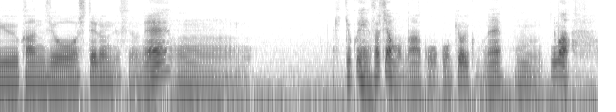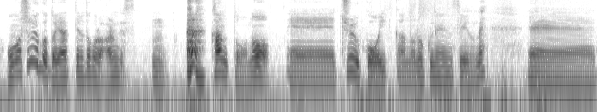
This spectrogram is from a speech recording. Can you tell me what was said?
いう感じをしてるんですよね。うん結局偏差値やもんな、高校教育もね。うん。で、まあ、面白いことをやってるところあるんです。うん。関東の、えー、中高一貫の6年生のね、え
